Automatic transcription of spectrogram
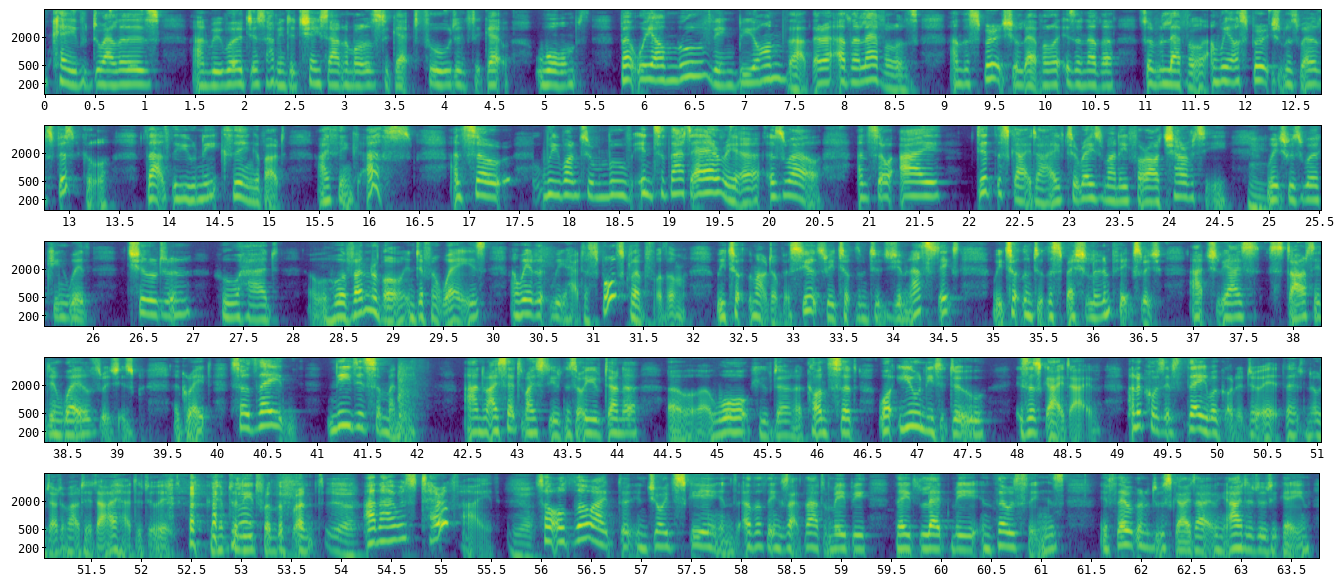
cave dwellers and we were just having to chase animals to get food and to get warmth. But we are moving beyond that. There are other levels and the spiritual level is another sort of level and we are spiritual as well as physical. That's the unique thing about, I think, us. And so we want to move into that area as well. And so I did the skydive to raise money for our charity, hmm. which was working with children who had who are vulnerable in different ways, and we had, we had a sports club for them. We took them outdoor pursuits, we took them to gymnastics, we took them to the Special Olympics, which actually I started in Wales, which is a great. So they needed some money. And I said to my students, oh, you've done a, a, a walk, you've done a concert. What you need to do is a skydive. And of course, if they were going to do it, there's no doubt about it, I had to do it because you have to lead from the front. Yeah. And I was terrified. Yeah. So although I enjoyed skiing and other things like that, and maybe they'd led me in those things, if they were going to do skydiving, I had to do it again.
